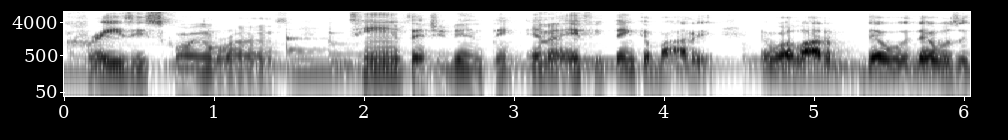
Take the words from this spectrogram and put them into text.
Crazy scoring runs, teams that you didn't think. And uh, if you think about it, there were a lot of there was there was a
